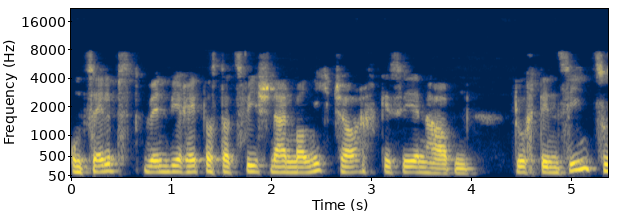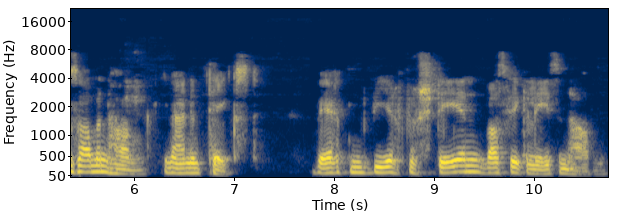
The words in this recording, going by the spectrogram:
Und selbst wenn wir etwas dazwischen einmal nicht scharf gesehen haben, durch den Sinnzusammenhang in einem Text werden wir verstehen, was wir gelesen haben.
